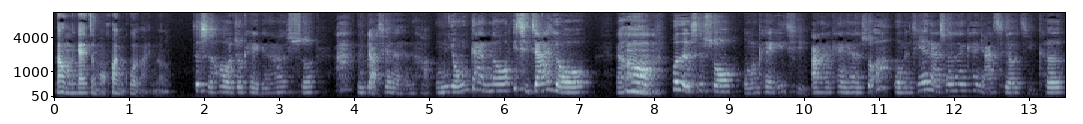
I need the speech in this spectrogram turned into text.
那我们该怎么换过来呢？这时候就可以跟他说啊，你表现的很好，我们勇敢哦，一起加油。然后或者是说，我们可以一起帮他看看，说啊，我们今天来算算看牙齿有几颗，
